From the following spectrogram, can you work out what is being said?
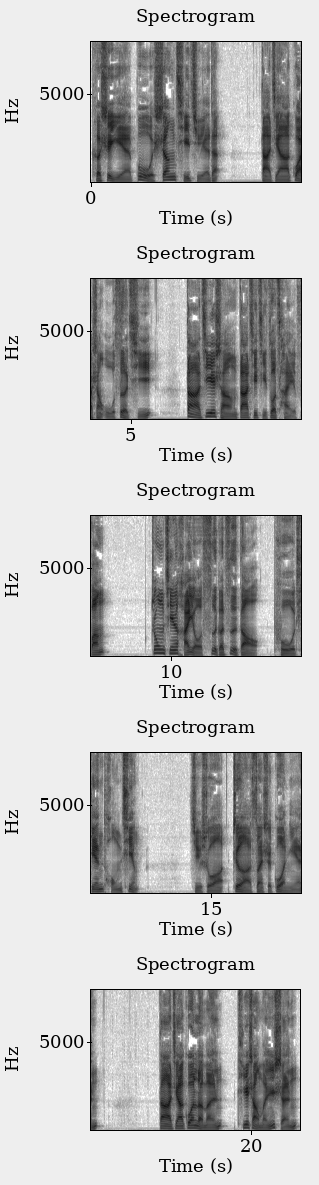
可是也不生其觉得。大家挂上五色旗。大街上搭起几座彩坊，中间还有四个字道“普天同庆”。据说这算是过年。大家关了门，贴上门神，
